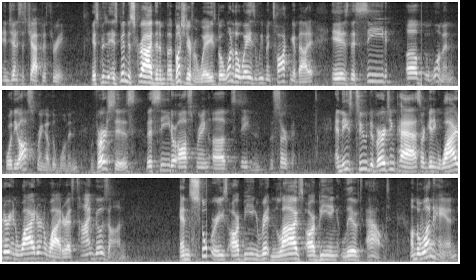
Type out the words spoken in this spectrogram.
in Genesis chapter 3. It's been, it's been described in a, a bunch of different ways, but one of the ways that we've been talking about it is the seed of the woman, or the offspring of the woman, versus the seed or offspring of Satan, the serpent. And these two diverging paths are getting wider and wider and wider as time goes on and stories are being written, lives are being lived out. On the one hand,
